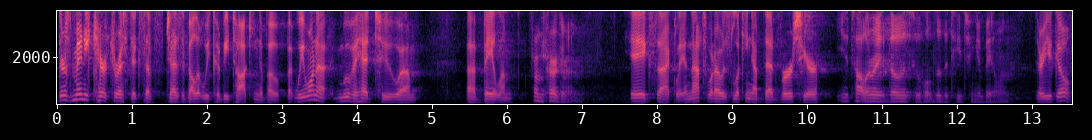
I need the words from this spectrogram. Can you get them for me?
there's many characteristics of Jezebel that we could be talking about, but we want to move ahead to um, uh, Balaam. From Pergamum. Exactly. And that's what I was looking up that verse here. You tolerate those who hold to the teaching of Balaam. There you go.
